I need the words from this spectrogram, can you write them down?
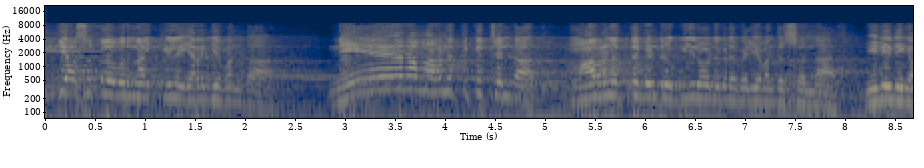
இத்தியாசத்துல ஒரு நாள் கீழே இறங்கி வந்தார். நேர மரணத்துக்கு சென்றார். மரணத்தை வென்று உயிரோடு கூட வெளியே வந்து சொன்னார். இனி நீங்க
